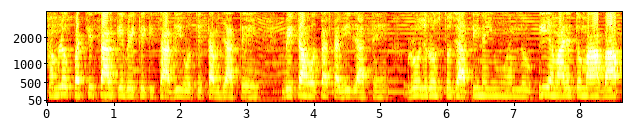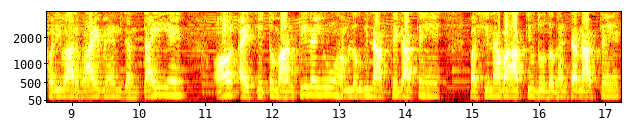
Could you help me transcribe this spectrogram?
हम लोग 25 साल के बेटे की शादी होते तब जाते हैं। बेटा होता तभी जाते हैं। रोज रोज तो जाती नहीं हूँ हम लोग कि। हमारे तो माँ बाप, परिवार, भाई, बहन, जनता ही है। और ऐसे तो मांगती नहीं हूँ। हम लोग भी नाचते गाते हैं। पसीना बहाती हूँ दो दो घंटा नाचते हैं।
